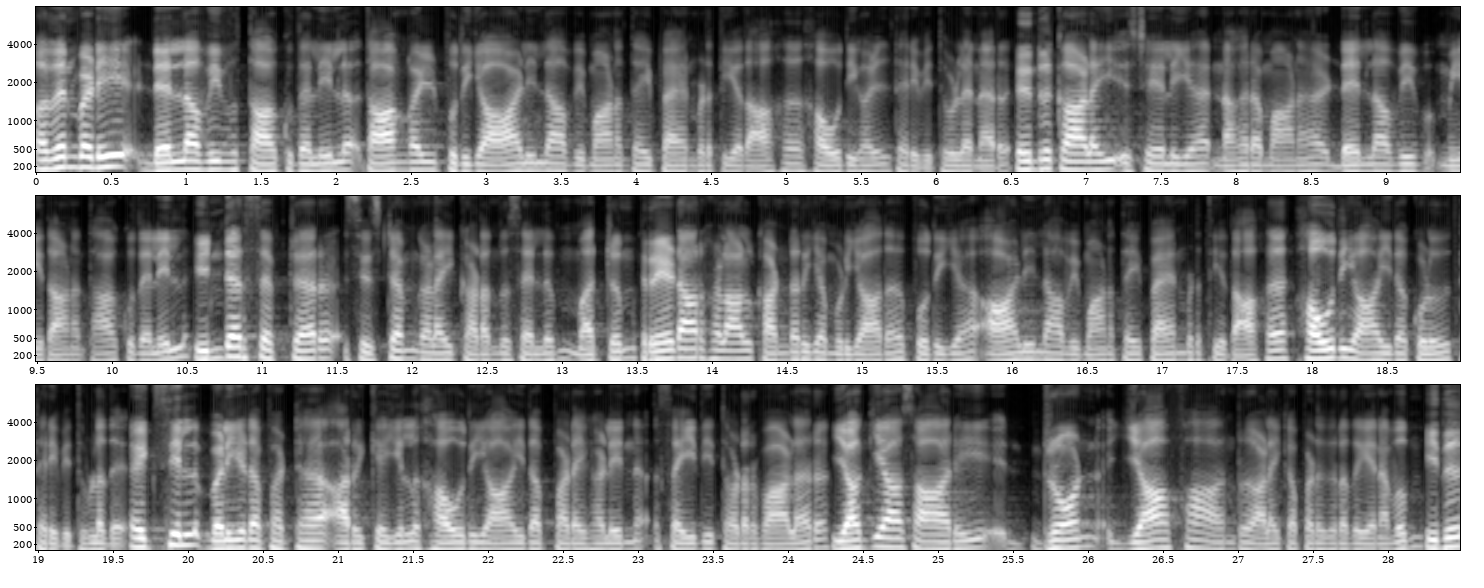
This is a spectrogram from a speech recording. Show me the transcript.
அதன்படி டெல் அவிவ் தாக்குதலில் தாங்கள் புதிய ஆளில்லா விமானத்தை பயன்படுத்தியதாக ஹவுதிகள் தெரிவித்துள்ளனர். இன்று காலை இஸ்ரேலிய நகரமான டெல் அவிவ் மீதான தாக்குதலில் இன்டர்செப்டர் சிஸ்டம்களை கடந்து செல்லும் மற்றும் ரேடார்களால் கண்டறிய முடியாத புதிய ஆளில்லா விமானத்தை பயன்படுத்தியதாக ஹவுதி ஆயுத குழு தெரிவித்துள்ளது. எக்ஸில் வெளியிடப்பட்ட அறிக்கையில் ஹவுதி ஆயுத படைகளின் செய்தி தொடர்பாளர் யக்யா சாரி ட்ரோன் ஜாஃபா என்று அழைக்கப்படுகிறது எனவும் இது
